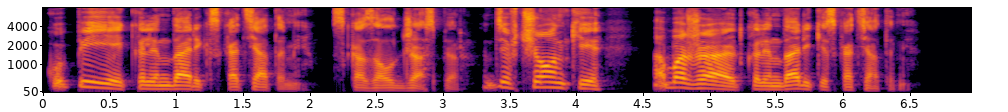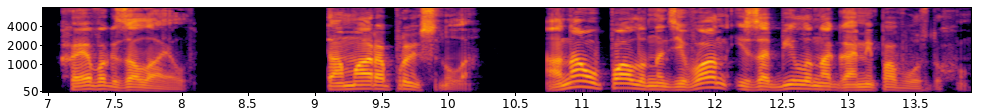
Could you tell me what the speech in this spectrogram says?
«Купи ей календарик с котятами», — сказал Джаспер. «Девчонки обожают календарики с котятами». Хэвок залаял. Тамара прыснула. Она упала на диван и забила ногами по воздуху.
